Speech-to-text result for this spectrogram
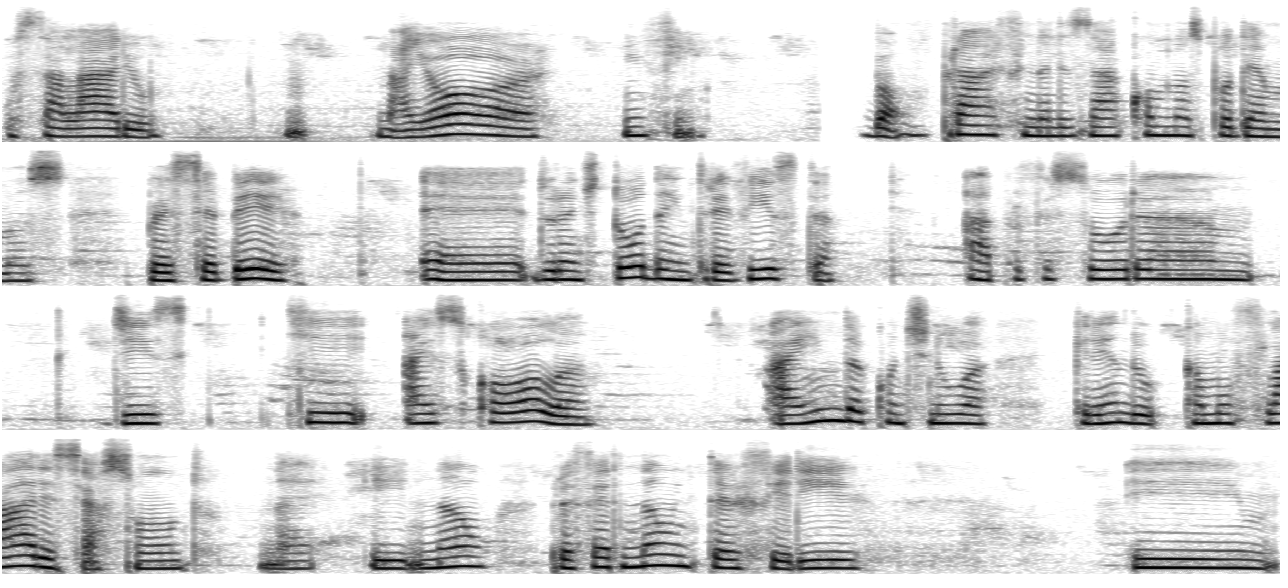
o salário maior, enfim. Bom, para finalizar, como nós podemos perceber, é, durante toda a entrevista, a professora diz que a escola ainda continua querendo camuflar esse assunto, né? E não prefere não interferir e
